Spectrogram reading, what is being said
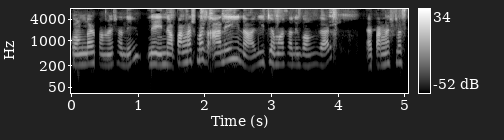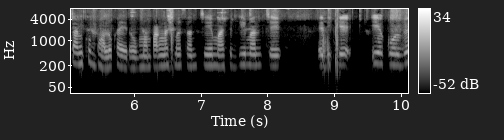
গঙ্গার পাঙ্গাস আনে। না পাঙ্গাস মাছ আনেই না রিঠা মাছ আনে গঙ্গার। আর পাঙ্গাস মাছটা আমি খুব ভালো খাই এরকম মা পাঙ্গাস মাছ আনছে মাছের ডিম আনছে এদিকে ইয়ে করবে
